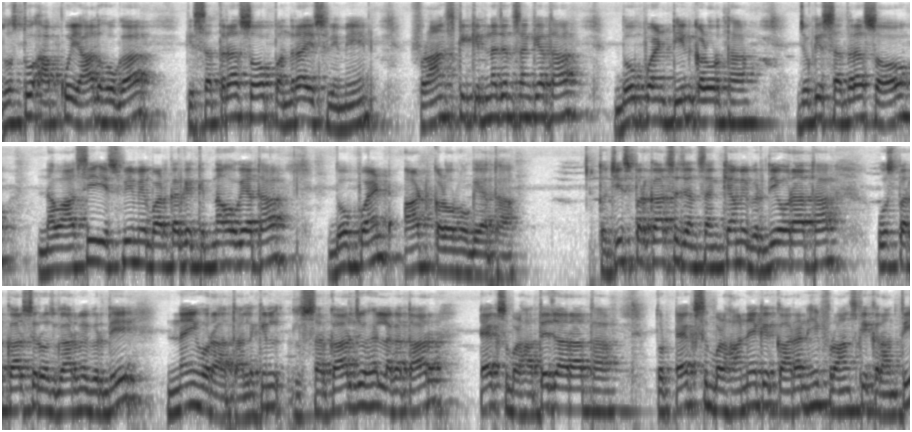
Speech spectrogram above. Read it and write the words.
दोस्तों, आपको याद होगा कि 1715 ईस्वी में फ्रांस की कितना जनसंख्या था? 2.3 करोड़ था, जो कि सत्रह नवासी ईस्वी में बढ़कर के कितना हो गया था? 2.8 करोड़ हो गया था। तो जिस प्रकार से जनसंख्या में वृद्धि हो रहा था उस प्रकार से रोज़गार में वृद्धि नहीं हो रहा था। लेकिन सरकार जो है लगातार टैक्स बढ़ाते जा रहा था। तो टैक्स बढ़ाने के कारण ही फ्रांस की क्रांति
